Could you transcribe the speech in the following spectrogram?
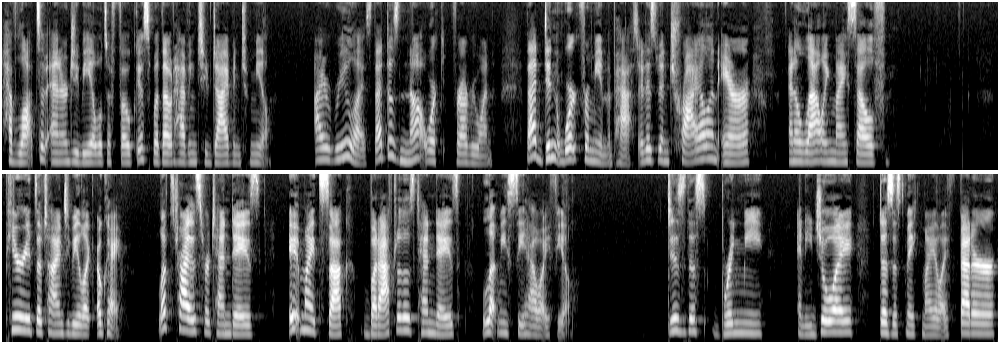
have lots of energy, be able to focus without having to dive into a meal. I realize that does not work for everyone. That didn't work for me in the past. It has been trial and error and allowing myself periods of time to be like, okay, let's try this for 10 days. It might suck, but after those 10 days, let me see how I feel. Does this bring me any joy? Does this make my life better?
